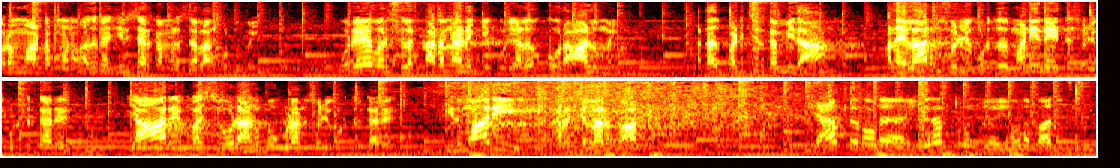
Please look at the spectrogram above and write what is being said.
பிரம்மாண்டமான அது ரஜினி சார் கமல் சார்லாம் கூட்டு போய். ஒரே வருஷத்துல கடன் அடைக்கக்கூடிய அளவுக்கு ஒரு ஆளுமை. அதாவது படிச்சது கம்மி தான் ஆனா எல்லாருக்கும் சொல்லி கொடுத்தது மனித நேயத்தை சொல்லி கொடுத்திருக்காரு. யாரையும் பசியோடு அனுப்பக்கூடாதுன்னு சொல்லி கொடுத்திருக்காரு. இது மாதிரி அரசியல்லாம் ரொம்ப ஆசை. கேப்டனோட இறப்பு உங்களை எவ்வளவு பாதிச்சிருக்கு?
